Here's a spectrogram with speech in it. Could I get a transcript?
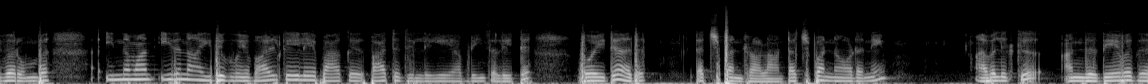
இவ ரொம்ப இந்த மாதிரி இது நான் இது என் வாழ்க்கையிலே பார்க்க பார்த்தது இல்லையே அப்படின்னு சொல்லிட்டு போயிட்டு அதை டச் பண்ணுறாளாம் டச் பண்ண உடனே அவளுக்கு அந்த தேவதை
